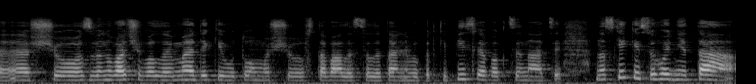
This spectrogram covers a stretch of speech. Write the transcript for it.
е, що звинувачували медиків у тому, що ставалися летальні випадки після вакцинації. Наскільки сьогодні та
